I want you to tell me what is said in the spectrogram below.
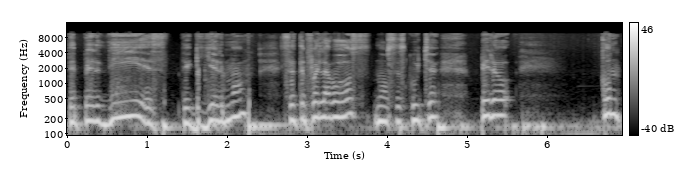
te perdí, este Guillermo. Se te fue la voz, no se escucha. Pero, con,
